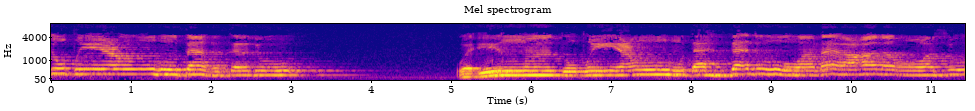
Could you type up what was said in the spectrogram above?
تطيعوه تهتدوا وإن تطيعوه تهتدوا وما على الرسول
